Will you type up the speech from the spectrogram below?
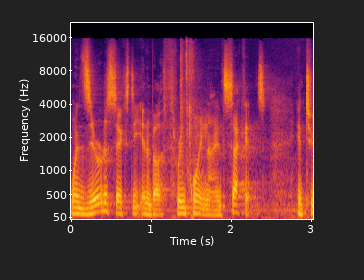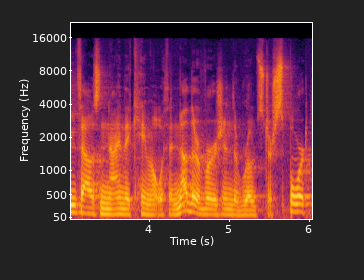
went 0 to 60 in about 3.9 seconds. In 2009, they came out with another version, the Roadster Sport,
